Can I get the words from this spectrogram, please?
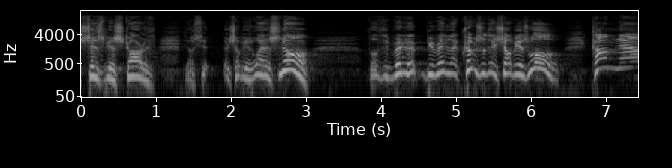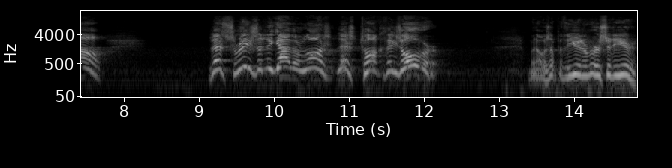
Sins be as scarlet, they shall be as white as snow. Though they be red like crimson, they shall be as wool. Come now, let's reason together, Lord. Let's talk things over. When I was up at the university here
